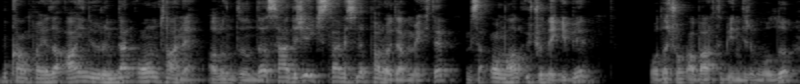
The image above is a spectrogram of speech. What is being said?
Bu kampanyada aynı üründen 10 tane alındığında sadece x tanesine para ödenmekte. Mesela 10 al 3 öde gibi. O da çok abartı bir indirim oldu.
